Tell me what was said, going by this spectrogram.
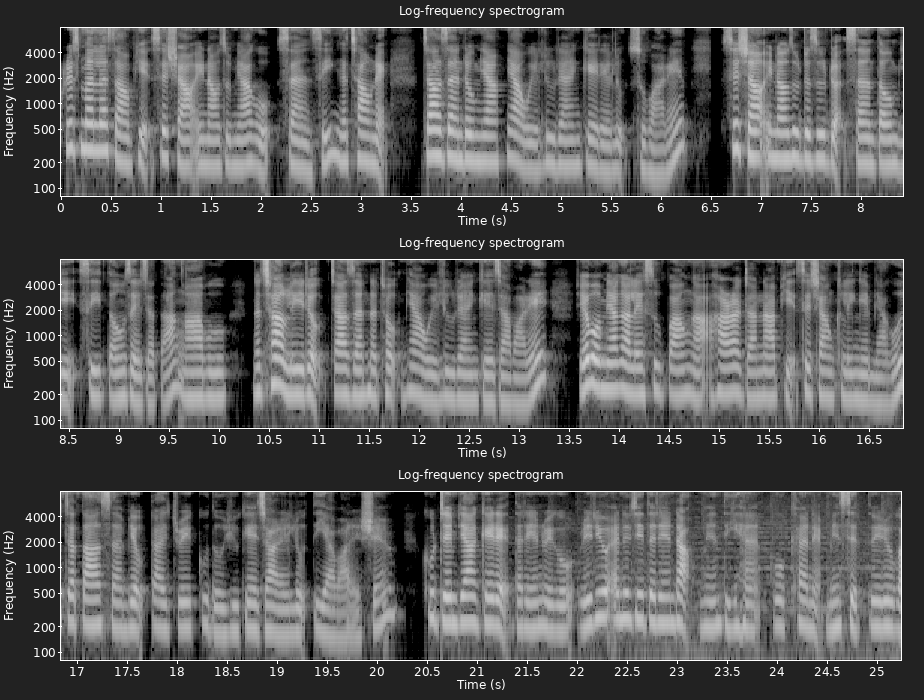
ခရစ်စမတ်လက်ဆောင်ဖြင့်စစ်ရှောင်းအိမ်အောင်စုများကိုစံစီငချောင်းနဲ့ကြာစံတုံများမျှဝေလှူဒန်းခဲ့တယ်လို့ဆိုပါတယ်။စစ်ရှောင်းအိမ်အောင်စုတစုအတွက်စံ3ပြည့်စီ30ကျပ်သား5ဘူးငချောက်လေးတို့ကြာစံ2ထုပ်မျှဝေလှူဒန်းခဲ့ကြပါတယ်။ရဲဘော်များကလည်းစုပေါင်းကအာဟာရဒါနဖြင့်စစ်ရှောင်းကလေးငယ်များကိုစက်သားဆံပြုတ်တိုက်ကျွေးကုသိုလ်ယူခဲ့ကြတယ်လို့သိရပါတယ်ရှင်။ ခုတင်ပြခဲ့တဲ့သတင်းတွေကို Radio Energy သတင်းတောက်မင်းတီဟန်ကိုခန့်နဲ့မင်းစစ်သွေးတို့က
